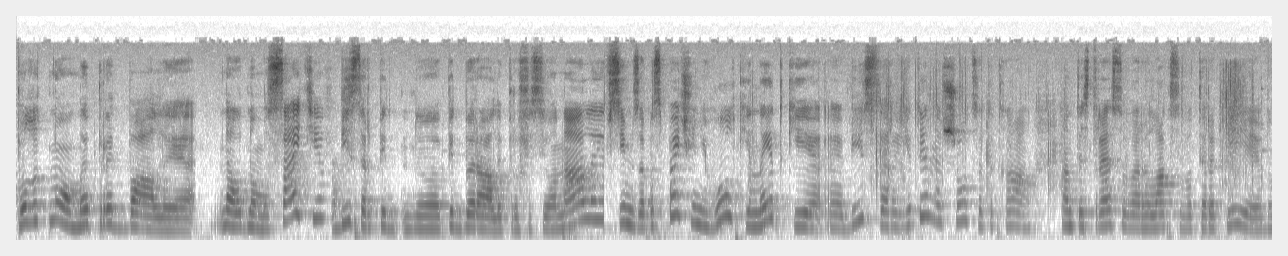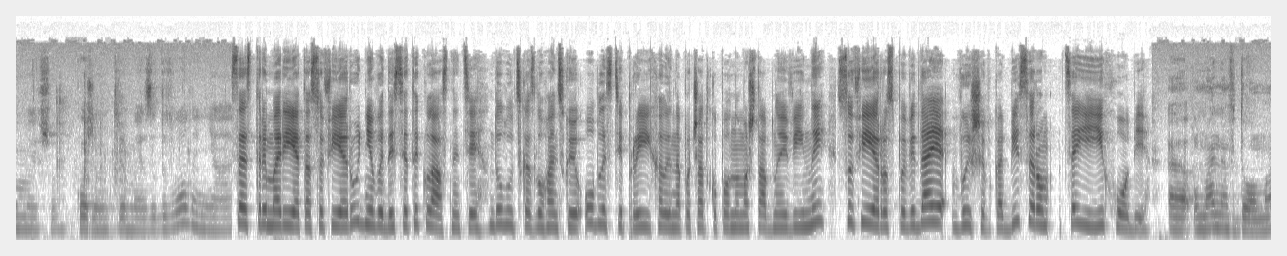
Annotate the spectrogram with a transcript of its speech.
Полотно ми придбали на одному з сайтів. Бісер під, е, підбирали професіонали. Всім забезпечені голки, нитки, е, бісер. Єдине, що це така антистресова релаксова терапія. Я думаю, що кожен отримує задоволення. Сестри Марія та Софія Руднєви – десятикласниці. До Луцька з Луганської області приїхали на початку повномасштабної війни. Софія розповідає, вишивка бісером – це її хобі. Е, У мене вдома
